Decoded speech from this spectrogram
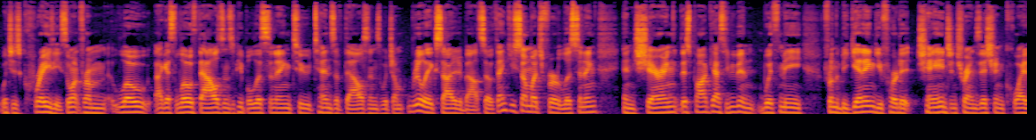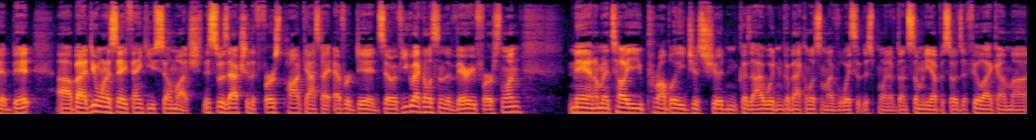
which is crazy. So it went from low, I guess, low thousands of people listening to tens of thousands, which I'm really excited about. So thank you so much for listening and sharing this podcast. If you've been with me from the beginning, you've heard it change and transition quite a bit. Uh, but I do want to say thank you so much. This was actually the first podcast I ever did. So if you go back and listen to the very first one, man, I'm going to tell you, you probably just shouldn't because I wouldn't go back and listen to my voice at this point. I've done so many episodes. I feel like I'm, uh,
